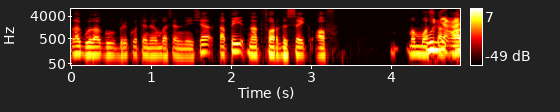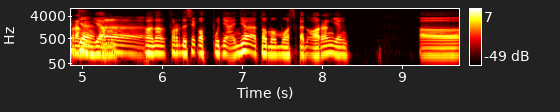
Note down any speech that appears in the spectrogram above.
lagu-lagu berikutnya dalam bahasa Indonesia tapi not for the sake of memuaskan punya orang aja yang uh, not for the sake of punya aja atau memuaskan orang yang eh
